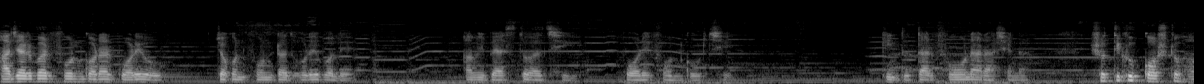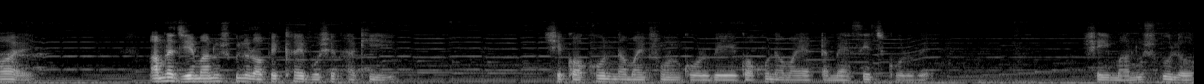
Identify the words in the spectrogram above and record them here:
হাজারবার ফোন করার পরেও যখন ফোনটা ধরে বলে, আমি ব্যস্ত আছি, পরে ফোন করছি। কিন্তু তার ফোন আর আসে না। সত্যি খুব কষ্ট হয় আমরা যে মানুষগুলোর অপেক্ষায় বসে থাকি, সে কখন আমায় ফোন করবে, কখন আমায় একটা মেসেজ করবে? সেই মানুষগুলো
